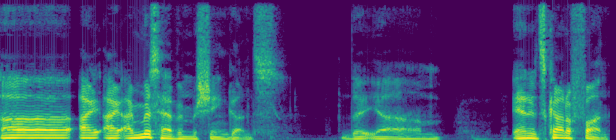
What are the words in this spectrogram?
Uh, I, I I miss having machine guns. The um, and it's kind of fun.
